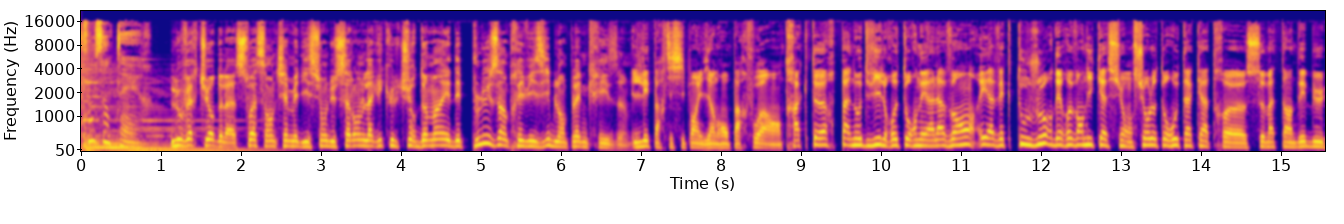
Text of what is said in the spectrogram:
France Inter. L'ouverture de la 60e édition du Salon de l'agriculture demain est des plus imprévisibles en pleine crise. Les participants y viendront parfois en tracteur, panneaux de ville retournés à l'avant et avec toujours des revendications. Sur l'autoroute A4 euh, ce matin, début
